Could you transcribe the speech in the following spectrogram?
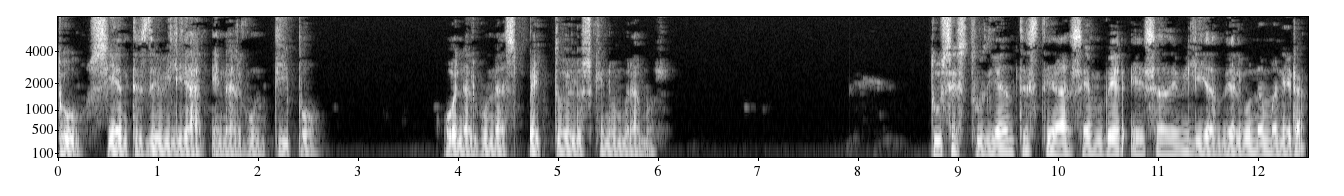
tú sientes debilidad en algún tipo o en algún aspecto de los que nombramos. ¿Tus estudiantes te hacen ver esa debilidad de alguna manera?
